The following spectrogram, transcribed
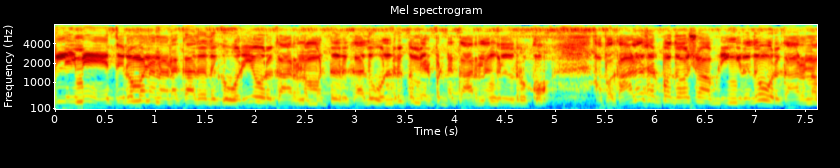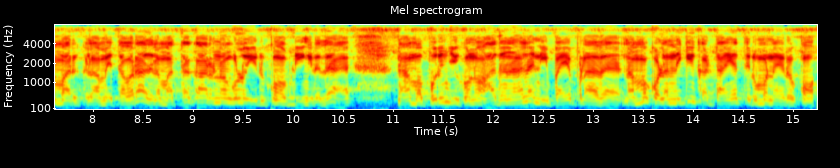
இல்லையுமே திருமணம் நடக்காததுக்கு ஒரே ஒரு காரணம் மட்டும் இருக்காது. ஒன்றுக்கும் மேற்பட்ட காரணங்கள் இருக்கும். அப்ப கால சர்ப்ப தோஷம் அப்படிங்கிறதும் ஒரு காரணமா இருக்கலாமே தவிர அதுல மற்ற காரணங்களும் இருக்கும் அப்படிங்கிறத நாம புரிஞ்சுக்கணும். அதனால நீ பயப்படாத. நம்ம குழந்தைக்கு கட்டாயம் திருமணம் இருக்கும்.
